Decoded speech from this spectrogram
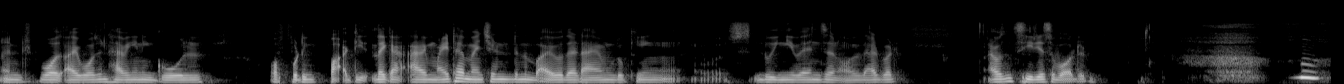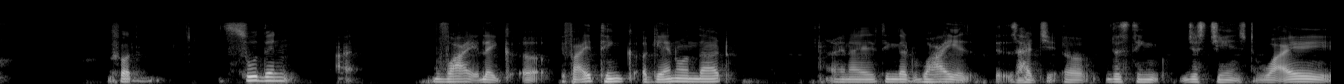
and it was i wasn't having any goal of putting parties like I, I might have mentioned in the bio that i am looking doing events and all that but i wasn't serious about it. Sorry. So then I, why like uh, if i think again on that and i think that why is, is had uh, this thing just changed why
